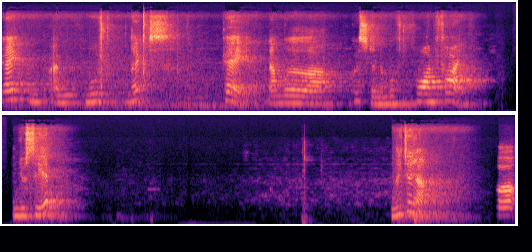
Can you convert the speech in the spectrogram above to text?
Okay, I will move next. Okay, number uh, question number four and five. Can you see it? Thấy chưa nhỉ? ờ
